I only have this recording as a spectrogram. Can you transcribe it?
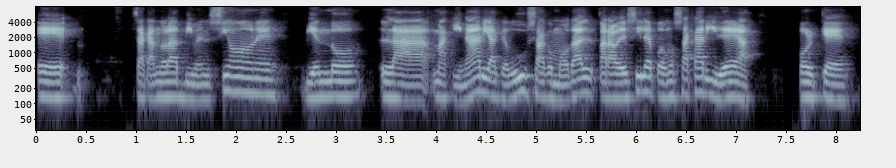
Eh, sacando las dimensiones, viendo la maquinaria que usa como tal, para ver si le podemos sacar ideas, porque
